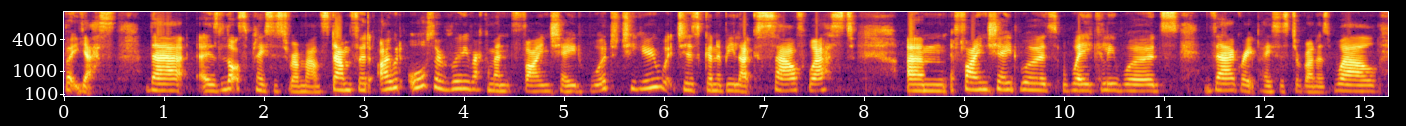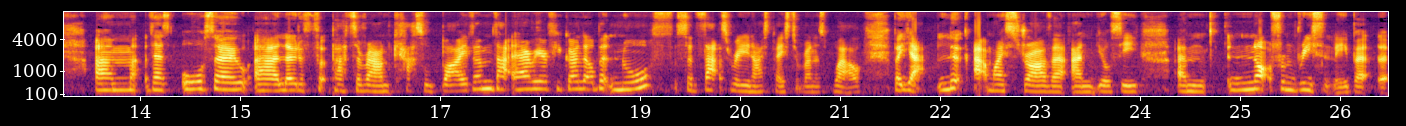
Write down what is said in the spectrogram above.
but yes, there is lots of places to run around Stamford. I would also really recommend Fineshade Wood to you, which is going to be like southwest. Um, Fineshade Woods, Wakerley Woods, they're great places to run as well. Um, there's also a load of footpaths around Castle Bytham, that area if you go a little bit north. So that's really nice place to run as well. But yeah, look at my Strava and you'll see, um, not from recently, but uh,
